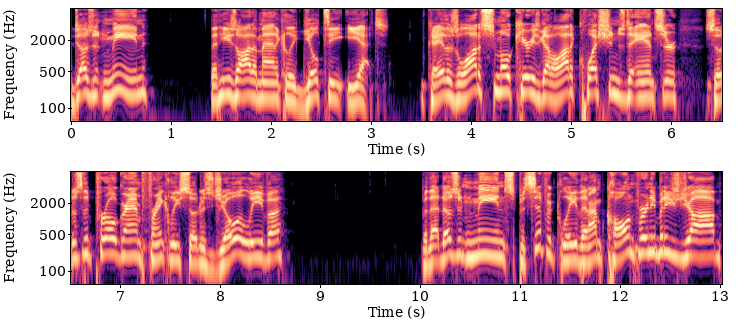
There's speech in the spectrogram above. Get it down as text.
doesn't mean that he's automatically guilty yet. Okay, there's a lot of smoke here. He's got a lot of questions to answer. So does the program, frankly. So does Joe Alleva. But that doesn't mean specifically that I'm calling for anybody's job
